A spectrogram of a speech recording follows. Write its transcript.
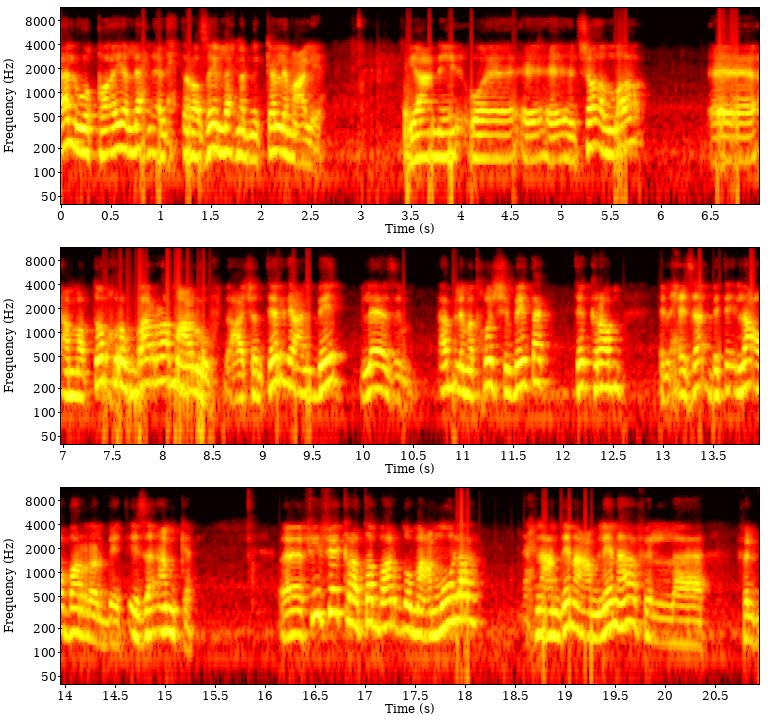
الوقائية اللي إحنا الاحترازية اللي إحنا بنتكلم عليها. يعني إن شاء الله أما بتخرج بره معروف. عشان ترجع البيت لازم قبل ما تخش بيتك تكرم الحذاء بتقلعه بره البيت إذا أمكن. في فكرة طب برضه معمولة. إحنا عندنا عاملينها في في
